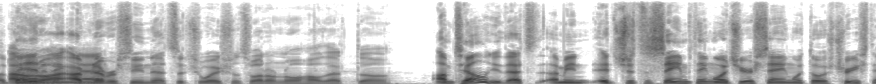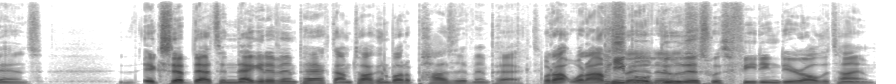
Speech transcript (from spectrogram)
I don't abandoning know. I, I've never seen that situation, so I don't know how that. Uh, I'm telling you, that's. I mean, it's just the same thing what you're saying with those tree stands, except that's a negative impact. I'm talking about a positive impact. but I, what I'm People saying do is, this with feeding deer all the time.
